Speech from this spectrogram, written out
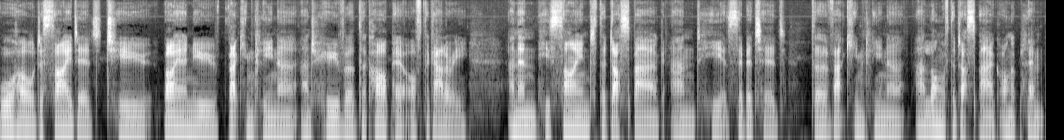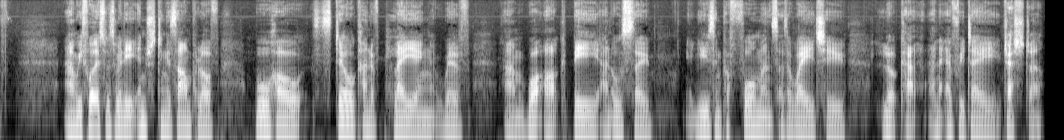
Warhol decided to buy a new vacuum cleaner and hoover the carpet off the gallery. And then he signed the dust bag and he exhibited the vacuum cleaner along with the dust bag on a plinth. And we thought this was a really interesting example of Warhol still kind of playing with um, what art could be and also using performance as a way to look at an everyday gesture.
